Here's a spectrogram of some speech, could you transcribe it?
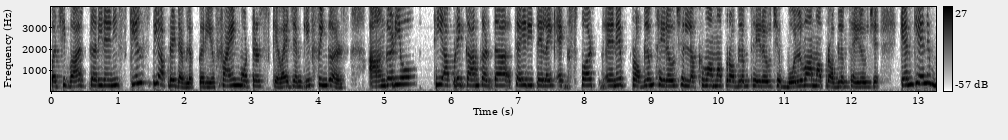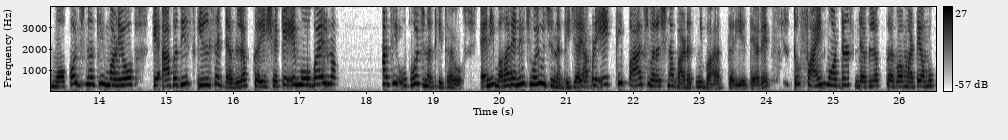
પછી વાત કરીને એની સ્કિલ્સ બી આપણે ડેવલપ કરીએ. ફાઇન મોટર્સ કહેવાય, જેમ કે ફિંગર્સ આંગળીઓ થી આપણે કામ કરતા કઈ રીતે લાઈક એક્સપર્ટ એને પ્રોબ્લેમ થઈ રહ્યું છે, લખવામાં પ્રોબ્લેમ થઈ રહ્યું છે, બોલવામાં પ્રોબ્લેમ થઈ રહ્યું છે. કેમ કે એને મોકો જ નથી મળ્યો કે આ બધી સ્કિલ્સ એ ડેવલપ કરી શકે. એ મોબાઈલમાં માંથી ઊભો જ નથી થયો. એની બહાર એને જોયું જ નથી. જ્યારે આપણે એક થી પાંચ વર્ષના બાળકની વાત કરીએ ત્યારે, તો ફાઇન મોટર્સ ડેવલપ કરવા માટે અમુક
